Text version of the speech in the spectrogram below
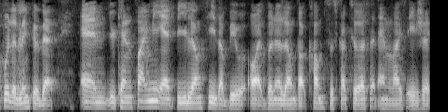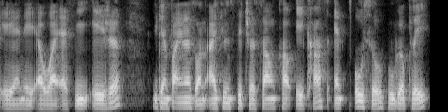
put a link to that. And you can find me at bleongcw or at bernardleong.com. Subscribe to us at Analyse Asia, A-N-A-L-Y-S-E Asia. You can find us on iTunes, Stitcher, SoundCloud, Acast, and also Google Play,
